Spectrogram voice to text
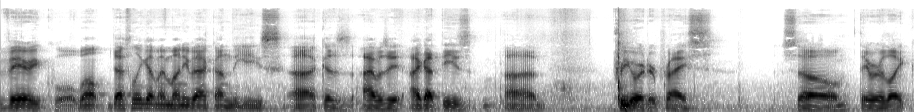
Very cool. Well, definitely got my money back on these because uh, I was I got these uh, pre-order price, so they were like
